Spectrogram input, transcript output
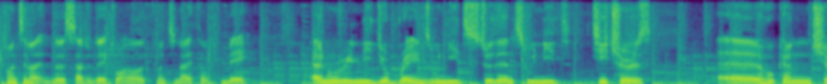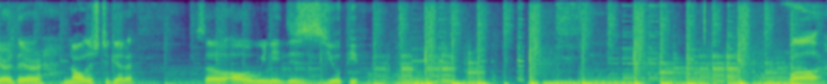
29th the Saturday 29th uh, of May. And we really need your brains. We need students, we need teachers uh, who can share their knowledge together. So all we need is you people. Well,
